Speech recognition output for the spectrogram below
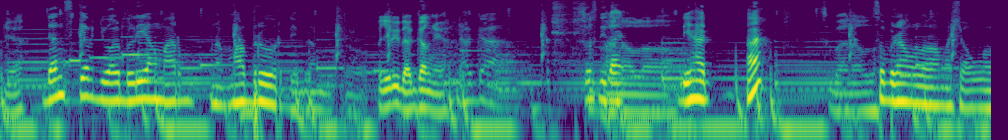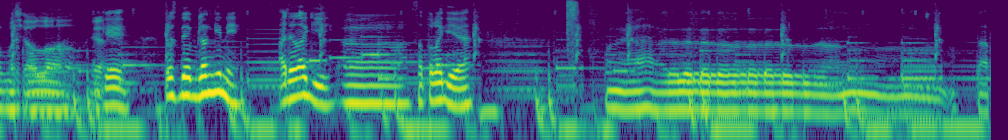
Ya. dan setiap jual beli yang mar- mabrur," dia bilang gitu. Oh jadi dagang ya. Dagang. Terus ditanya, Subhanallah. dihad, Hah? Subhanallah. Subhanallah, masya Allah, Masya. Allah, ya. Oke. Terus dia bilang gini, ada lagi, eh, satu lagi ya. Ntar.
